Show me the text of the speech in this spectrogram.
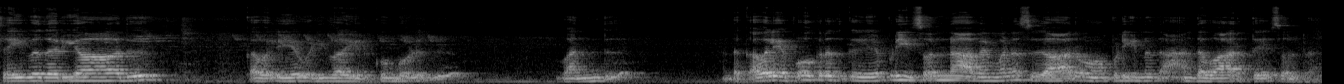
செய்வதறியாது. கவலையே வடிவாக இருக்கும் பொழுது வந்து அந்த கவலையை போக்குறதுக்கு எப்படி சொன்னால் அவன் மனசு ஆறும் அப்படின்னு தான் அந்த வார்த்தையை சொல்கிறான்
